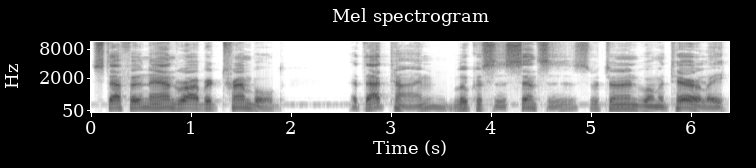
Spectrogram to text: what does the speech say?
Stefan and Robert trembled. At that time, Lucas's senses returned momentarily,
